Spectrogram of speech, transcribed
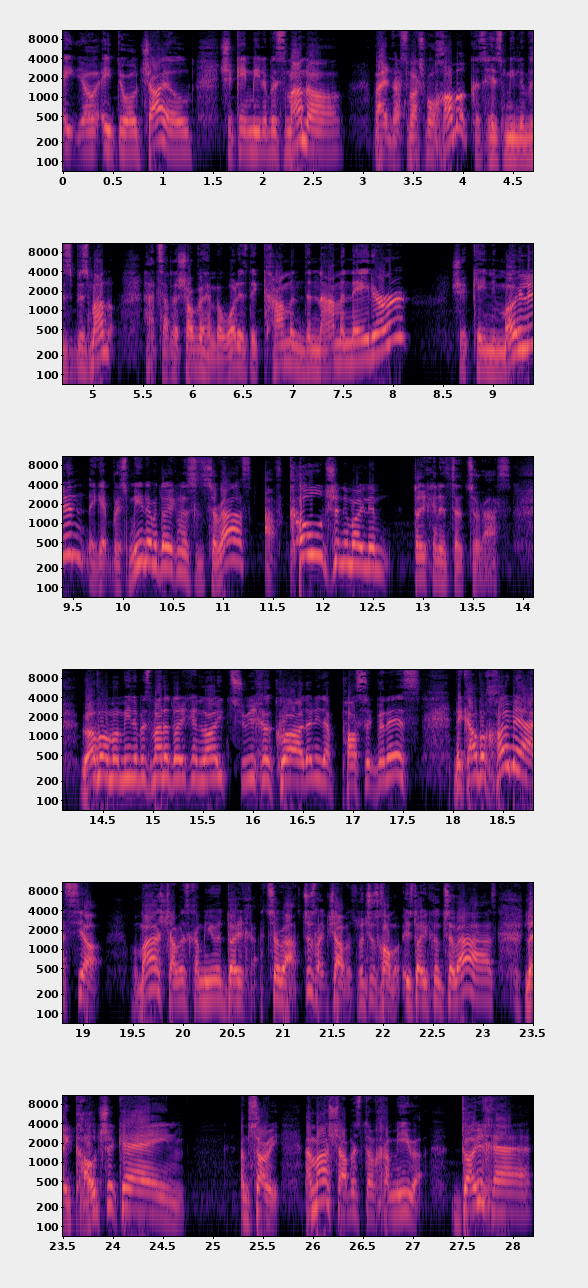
eight uh, year eight year old child. Shekem mila bismano. Right, that's much more chomo because his mila is how to him. But what is the common denominator? Shekeni moilin. They get bris but doikin is saras. Av kol sheni Doichen is tzaras. Rav Amamina Bismana Doichen Loi Tzricha Kro. I don't need a posik for this. Mekal B'choyme Asya. Umar Shabbos Chamir Doicha Tzaras. Just like Shabbos, which is Chomo. Is Doichen Tzaras. Like Kol Shekain. I'm sorry. Amar Shabbos to Chamira. Doiche,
